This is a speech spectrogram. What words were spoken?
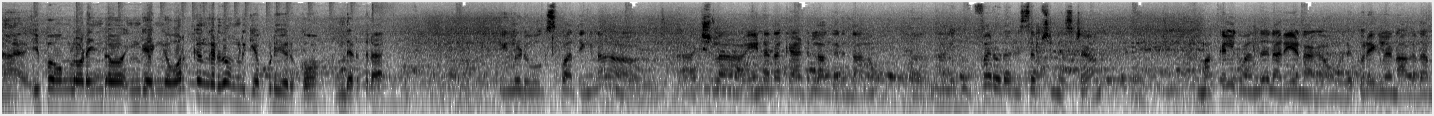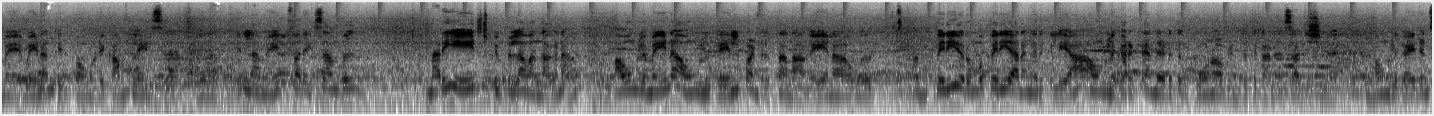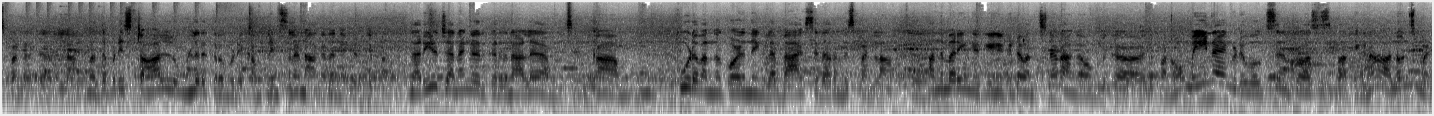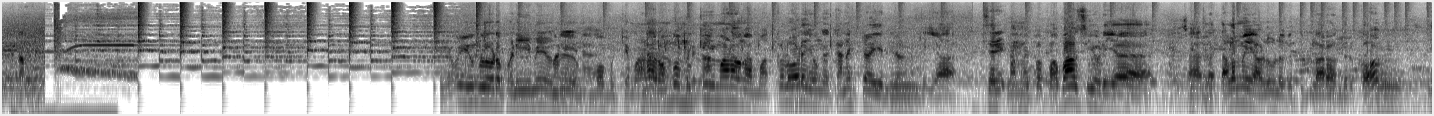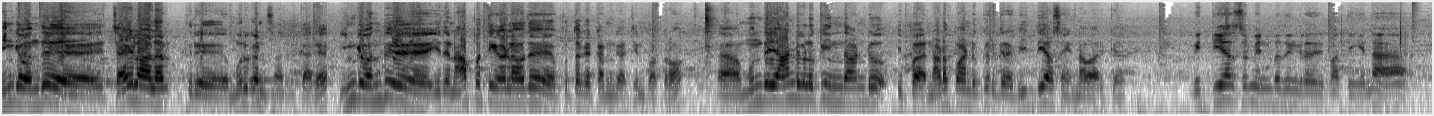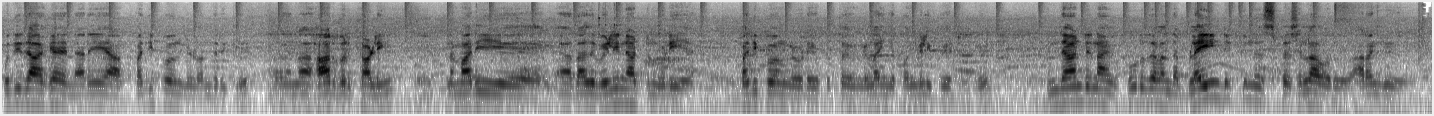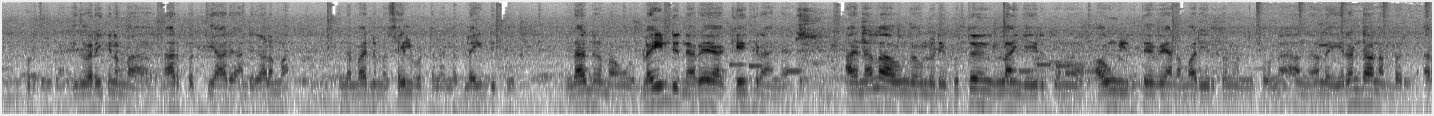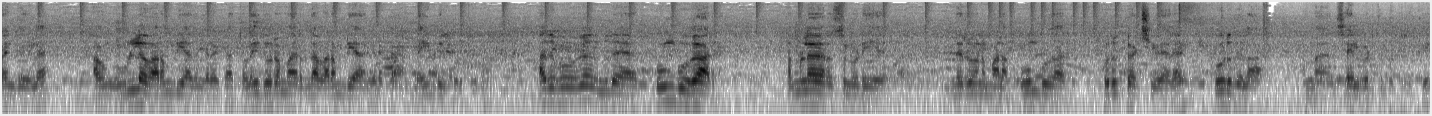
ஆஹ் இப்போ உங்களோட இந்த இங்க இங்க ஒர்க்குங்கிறது உங்களுக்கு எப்படி இருக்கும் இந்த இடத்துல? எங்களோட ஒர்க்ஸ் பார்த்தீங்கன்னா ஆக்சுவலாக என்ன தான் கேட்டலாக் இருந்தாலும் நாங்கள் புக் ஃபேரோட ரிசப்ஷனிஸ்ட்டு மக்களுக்கு வந்து நிறைய நாங்கள் அவங்களுடைய குறைகளை நாங்கள் தான் மெ மெயினாக தீர்ப்போம் அவங்களுடைய கம்ப்ளைண்ட்ஸு எல்லாமே. ஃபார் எக்ஸாம்பிள் நிறைய ஏஜ் பீப்புளெலாம் வந்தாங்கன்னா அவங்கள மெயினாக அவங்களுக்கு ஹெல்ப் பண்ணுறது தான் நாங்கள் ஏன்னா அவங்க அந்த பெரிய ரொம்ப பெரிய அரங்கம் இருக்கு இல்லையா? அவங்களுக்கு கரெக்டாக அந்த இடத்துக்கு போகணும் அப்படின்றதுக்கான சஜஷனு அவங்களுக்கு கைடன்ஸ் பண்ணுறது அதெல்லாம். மற்றபடி ஸ்டால் உள்ளே இருக்கிறவங்களுடைய கம்ப்ளைண்ட்ஸ் எல்லாம் நாங்கள் தான் நிவர்த்திப்போம். நிறைய ஜனங்க இருக்கிறதுனால கா கூட வந்த குழந்தைங்கள பேக்ஸ் ஏதாவது மிஸ் பண்ணலாம். அந்த மாதிரி எங்கள் எங்ககிட்ட வந்துச்சுன்னா நாங்கள் அவங்களுக்கு இது பண்ணுவோம். மெயினாக எங்களுடைய ஒர்க்ஸ் அண்ட் ப்ராசஸ் பார்த்தீங்கன்னா அனௌன்ஸ்மெண்ட் தான். இவங்களோட பணியுமே வந்து ரொம்ப முக்கியமான ரொம்ப முக்கியமானவங்க மக்களோட இவங்க கனெக்ட் ஆகியிருக்காங்க இல்லையா? சரி நம்ம இப்போ பபாசியுடைய அந்த தலைமை அலுவலகத்துக்குள்ளார வந்திருக்கோம். இங்க வந்து செயலாளர் திரு முருகன் சார் இருக்காரு. இங்க வந்து இது நாற்பத்தி ஏழாவது புத்தக கண்காட்சின்னு பார்க்குறோம் முந்தைய ஆண்டுகளுக்கும் இந்த ஆண்டு இப்போ நடப்பாண்டுக்கும் இருக்கிற வித்தியாசம் என்னவா இருக்கு? வித்தியாசம் என்பதுங்கிறது பார்த்திங்கன்னா புதிதாக நிறையா பதிப்பகங்கள் வந்திருக்கு. அதெல்லாம் ஹார்பர் காலிங் இந்த மாதிரி அதாவது வெளிநாட்டினுடைய பதிப்பகங்களுடைய புத்தகங்கள்லாம் இங்கே பங்களிப்பு ஏற்றிருக்கு. இந்த ஆண்டு நாங்கள் கூடுதல் அந்த பிளைண்டுக்குன்னு ஸ்பெஷலாக ஒரு அரங்கு கொடுத்துருக்கோம் இது வரைக்கும் நம்ம நாற்பத்தி ஆறு ஆண்டு காலமாக இந்த மாதிரி நம்ம செயல்படுத்தணும் இல்லை பிளைண்டுக்கு இந்த ஆண்டு நம்ம அவங்க பிளைண்டு நிறையா கேட்குறாங்க. அதனால் அவங்களுடைய புத்தகங்கள்லாம் இங்கே இருக்கணும் அவங்களுக்கு தேவையான மாதிரி இருக்கணும்னு சொன்னால் அதனால் இரண்டாம் நம்பர் அரங்குகளை அவங்க உள்ளே வர முடியாதுங்கிறக்கா தொலைதூரமாக இருந்தால் வர முடியாதுங்கிறக்கா பிளைண்டு கொடுத்துருக்கோம். அதுபோக இந்த பூம்புகார் தமிழக அரசனுடைய நிறுவனமான பூம்புகார் பொருட்காட்சி வேற கூடுதலாக நம்ம செயல்படுத்தப்பட்டிருக்கு.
